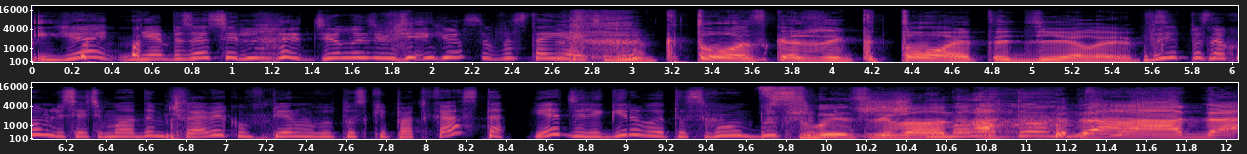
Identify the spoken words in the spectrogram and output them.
и я не обязательно делать мне ее самостоятельно. Кто, скажи, кто это делает? Вы познакомились с этим молодым человеком в первом выпуске подкаста. Я делегировала это своему В бывшему смысле, молод- молодому. Да ладно?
